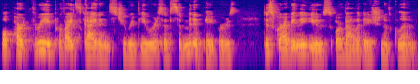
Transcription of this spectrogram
while part three provides guidance to reviewers of submitted papers describing the use or validation of GLIM.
